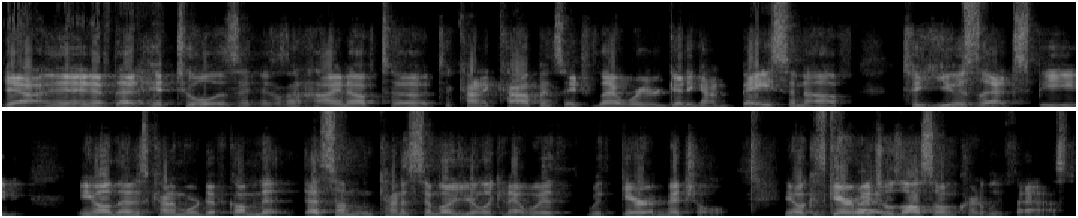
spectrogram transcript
Yeah, and if that hit tool isn't isn't high enough to to kind of compensate for that, where you're getting on base enough to use that speed, you know, then it's kind of more difficult. I mean, that, that's something kind of similar you're looking at with with Garrett Mitchell, you know, because Garrett right. Mitchell is also incredibly fast,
